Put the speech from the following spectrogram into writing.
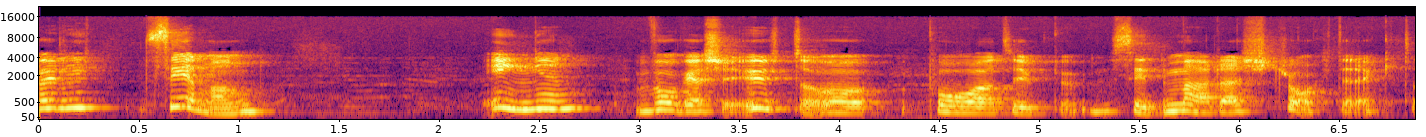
vill se någon. Ingen vågar sig ut och på typ sitt mördarstråk direkt.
